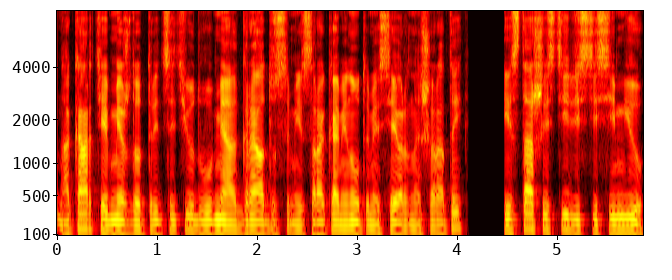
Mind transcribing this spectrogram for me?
На карте между 32 градусами и 40 минутами северной широты и 167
